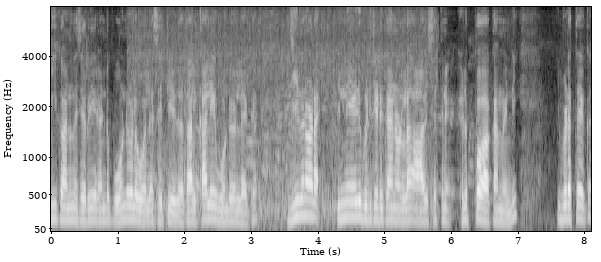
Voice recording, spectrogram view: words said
ഈ കാണുന്ന ചെറിയ രണ്ട് പോണ്ടുകൾ പോലെ സെറ്റ് ചെയ്ത് താൽക്കാലിക പോണ്ടുകളിലേക്ക് ജീവനോടെ പിന്നീട് പിടിച്ചെടുക്കാനുള്ള ആവശ്യത്തിന് എളുപ്പമാക്കാൻ വേണ്ടി ഇവിടത്തേക്ക്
